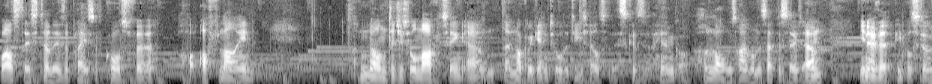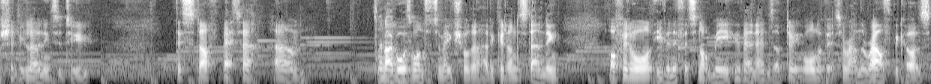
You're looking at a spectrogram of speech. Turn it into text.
whilst there still is a place, of course, for offline non-digital marketing. Um, I'm not going to get into all the details of this because I haven't got a long time on this episode. You know that people still should be learning to do this stuff better. Um, and I've always wanted to make sure that I had a good understanding of it all, even if it's not me who then ends up doing all of it around the Ralph, because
